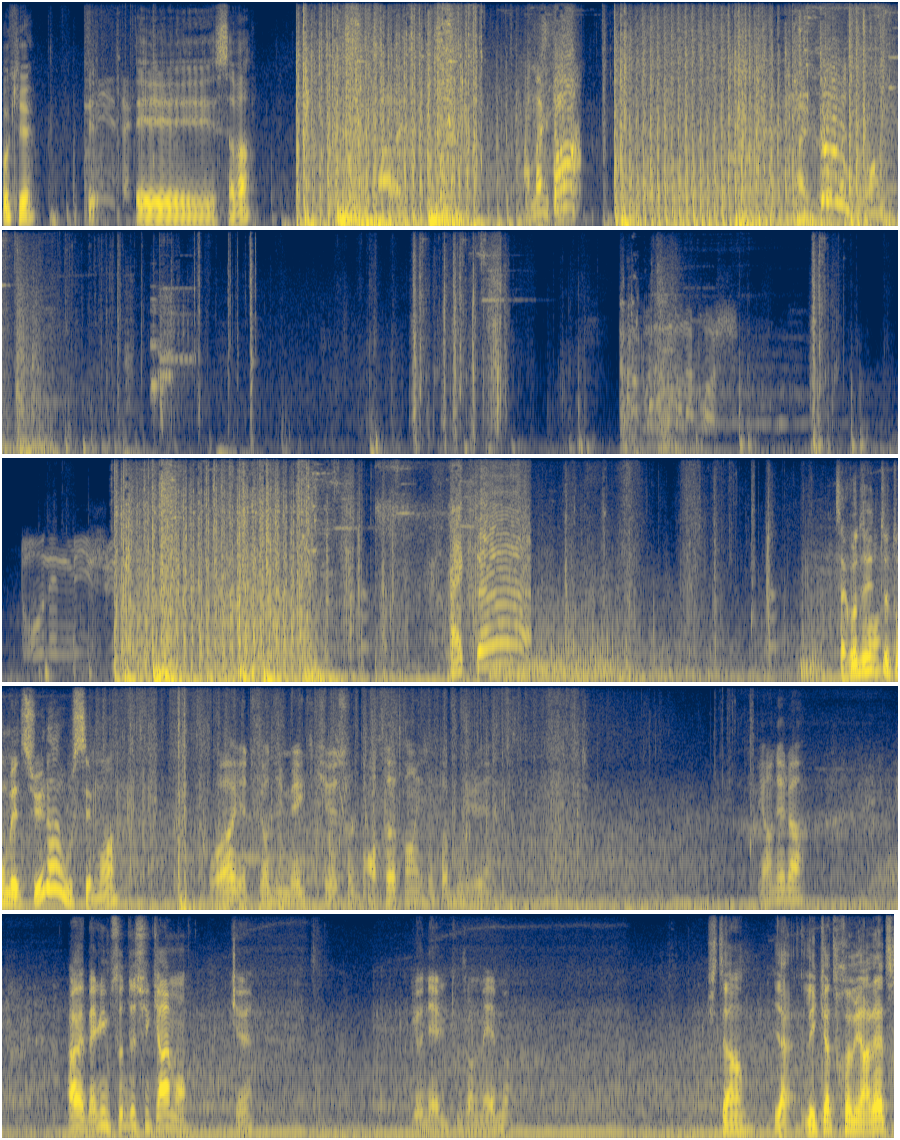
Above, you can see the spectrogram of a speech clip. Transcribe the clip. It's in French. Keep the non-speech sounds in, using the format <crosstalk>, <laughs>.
Ok. Et, et ça va Bah ouais. Normal quoi. Hacker Ça continue de te tomber dessus là ou c'est moi? Ouais, il y a toujours des mecs euh, sur le grand top, hein, ils ont pas bougé. Et on est là. Ah ouais, bah lui il me saute dessus carrément. Ok. Lionel, toujours le même. Putain, y a les quatre premières lettres,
